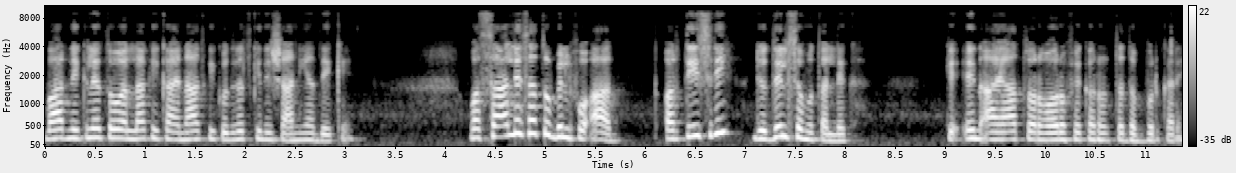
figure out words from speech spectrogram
باہر نکلے تو اللہ کی کائنات کی قدرت کی نشانیاں دیکھیں۔ وسالسا تو بالفعاد اور تیسری، جو دل سے متعلق ہے، کہ ان آیات پر غور و فکر اور تدبر کریں۔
